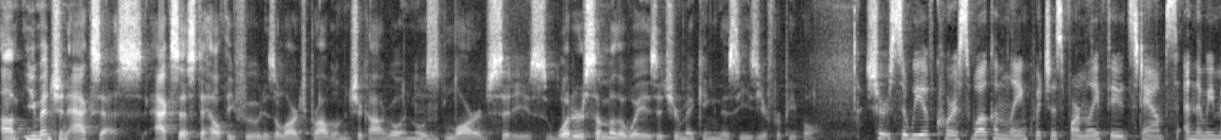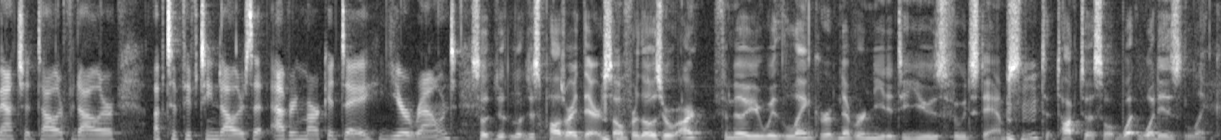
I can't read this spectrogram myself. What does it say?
Um, you mentioned access. Access to healthy food is a large problem in Chicago and most large cities. What are some of the ways that you're making this easier for people? Sure. So we of course welcome Link, which is formerly food stamps, and then we match it dollar for dollar up to fifteen dollars at every market day, year round. So ju- just pause right there. So mm-hmm. for those who aren't familiar with Link or have never needed to use food stamps, mm-hmm. t- talk to us. What what is Link?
